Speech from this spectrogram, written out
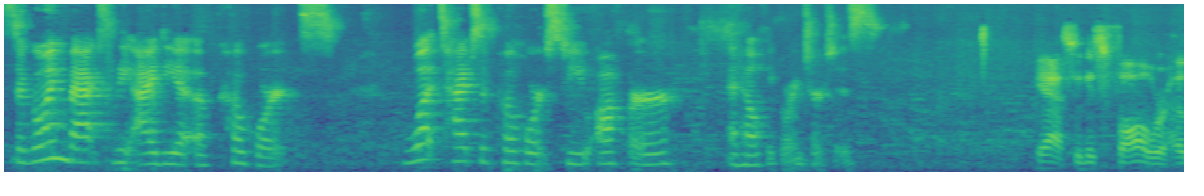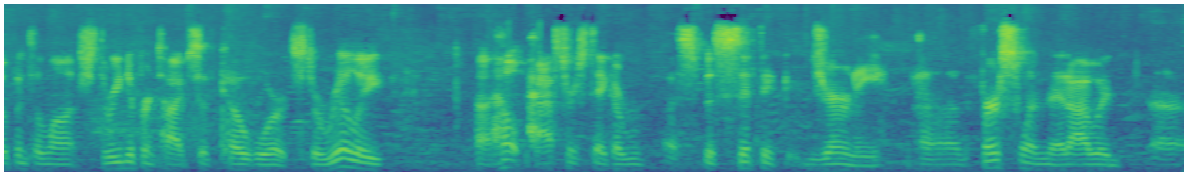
So going back to the idea of cohorts, what types of cohorts do you offer at Healthy Growing Churches? Yeah, so this fall we're hoping to launch three different types of cohorts to really uh, help pastors take a, a specific journey. Uh, the first one that I would uh,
